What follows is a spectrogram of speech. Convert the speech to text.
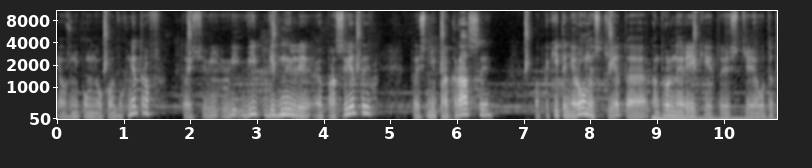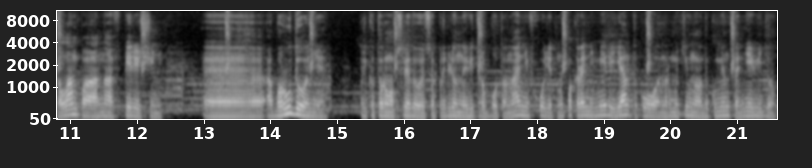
я уже не помню, около двух метров, то есть ви, ви, видны ли э, просветы, то есть не прокрасы, вот какие-то неровности, это контрольные рейки. То есть э, вот эта лампа, она в перечень э, оборудования, при котором обследуется определенный вид работы, она не входит. Ну, по крайней мере, я такого нормативного документа не видел.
